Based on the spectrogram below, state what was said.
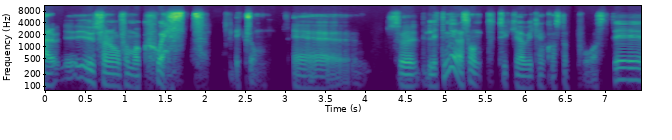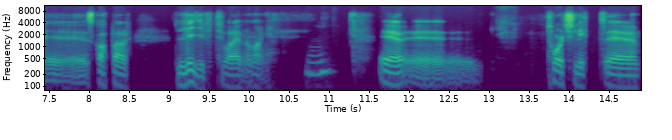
är, utför någon form av quest. Liksom. Eh, så lite mer sånt tycker jag vi kan kosta på oss. Det skapar liv till våra evenemang. Mm. Eh, eh, Torchlit eh,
